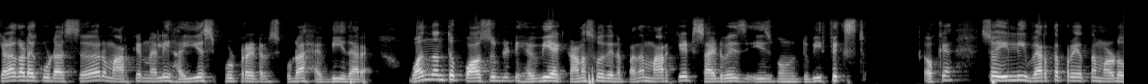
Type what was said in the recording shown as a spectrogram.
ಕೆಳಗಡೆ ಕೂಡ ಸರ್ ಮಾರ್ಕೆಟ್ನಲ್ಲಿ ಹೈಯೆಸ್ಟ್ ಪುಟ್ ರೈಟರ್ಸ್ ಕೂಡ ಹೆವಿ ಇದ್ದಾರೆ ಒಂದಂತೂ ಪಾಸಿಬಿಲಿಟಿ ಹೆವಿ ಆಗಿ ಕಾಣಿಸೋದೇನಪ್ಪ ಅಂದ್ರೆ market side wise is going to be fixed okay so ಇಲ್ಲಿ ವ್ಯರ್ಥ ಪ್ರಯತ್ನ ಮಾಡೋ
